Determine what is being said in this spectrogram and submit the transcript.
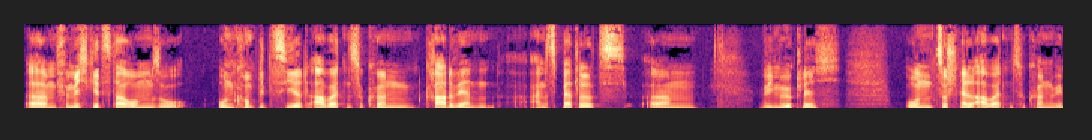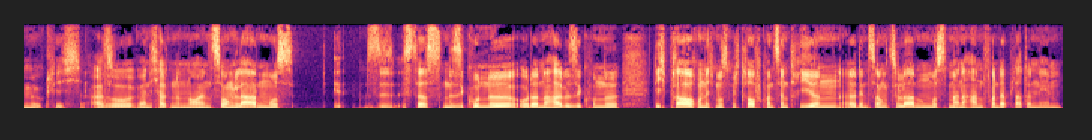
Ähm, für mich geht es darum, so unkompliziert arbeiten zu können, gerade während eines Battles ähm, wie möglich und so schnell arbeiten zu können wie möglich. Also wenn ich halt einen neuen Song laden muss, ist das eine Sekunde oder eine halbe Sekunde, die ich brauche und ich muss mich darauf konzentrieren, äh, den Song zu laden und muss meine Hand von der Platte nehmen.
